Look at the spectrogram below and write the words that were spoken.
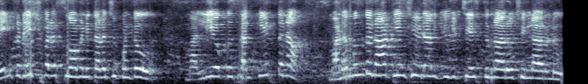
వెంకటేశ్వర స్వామిని తలుచుకుంటూ మళ్ళీ ఒక సంకీర్తన మన ముందు నాట్యం చేయడానికి విచ్చేస్తున్నారు చిన్నారులు.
